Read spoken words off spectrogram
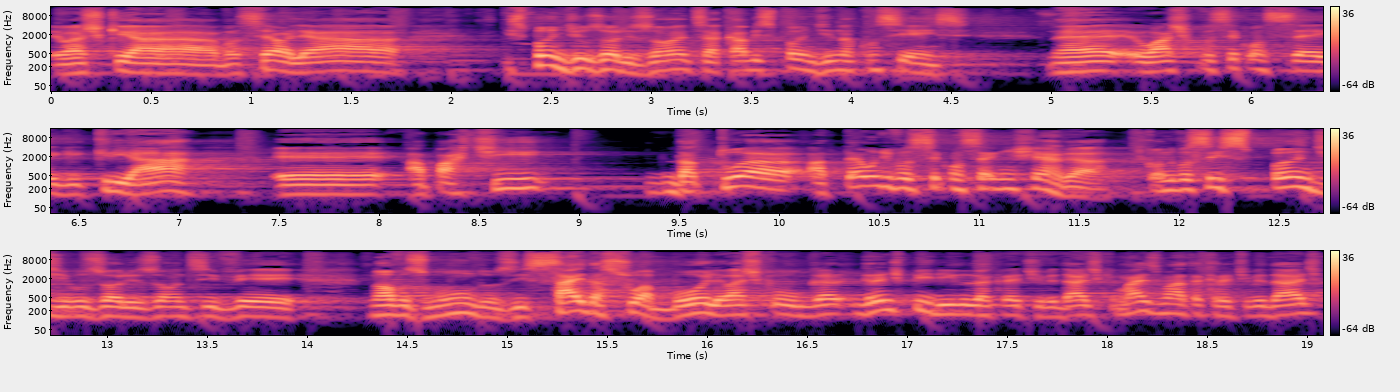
Eu acho que a, você olhar, expandir os horizontes, acaba expandindo a consciência. Né? Eu acho que você consegue criar é, a partir da tua até onde você consegue enxergar. Quando você expande os horizontes e vê novos mundos e sai da sua bolha, eu acho que o grande perigo da criatividade, que mais mata a criatividade,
